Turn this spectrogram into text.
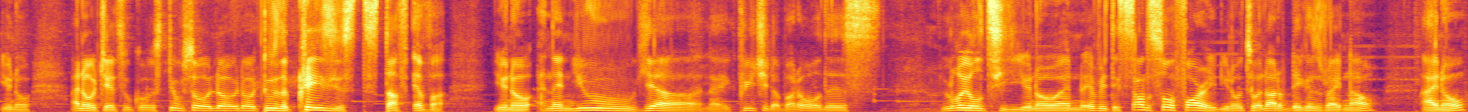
You know, I know Chance would go stoop so low, you know, do the craziest stuff ever. You know, and then you here like preaching about all this loyalty, you know, and everything sounds so foreign, you know, to a lot of niggas right now. I know,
